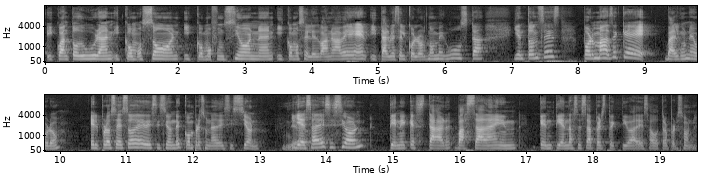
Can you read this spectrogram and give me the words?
y, cuánto duran, y cómo son, y cómo funcionan, y cómo se les van a ver, y tal vez el color no me gusta. Y entonces, por más de que valga un euro, el proceso de decisión de compra es una decisión. Y esa decisión tiene que estar basada en que entiendas esa perspectiva de esa otra persona.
